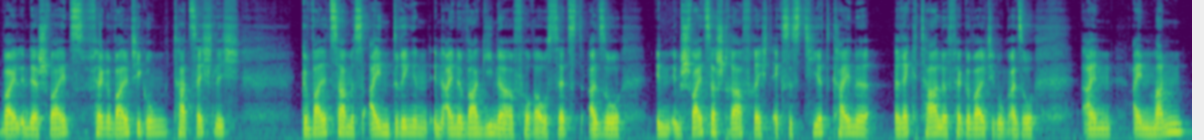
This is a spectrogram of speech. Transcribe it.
weil in der Schweiz Vergewaltigung tatsächlich gewaltsames Eindringen in eine Vagina voraussetzt. Also in, im Schweizer Strafrecht existiert keine rektale Vergewaltigung. Also ein, ein Mann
